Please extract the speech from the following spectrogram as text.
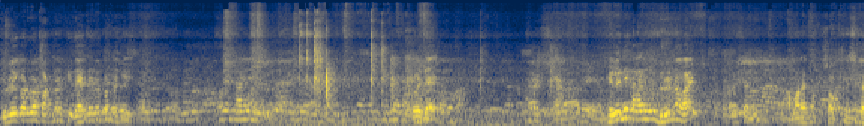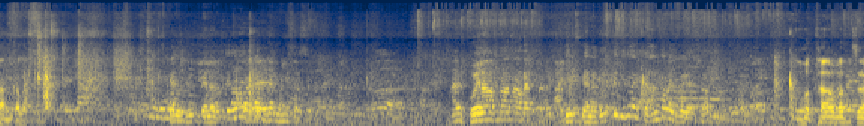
দূরে করবার পার্টনার কি যাইতে ব্যাপার নাকি? ওই দেখ খেলে নিয়ে কালার কিন্তু দূরে না ভাই। আমার এখন সব কিছুই আনকা লাগছে খেল মিস আছে। কথা বাচ্চা।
